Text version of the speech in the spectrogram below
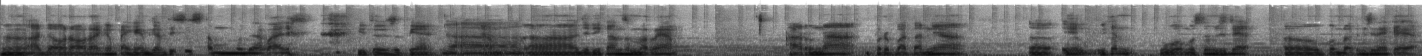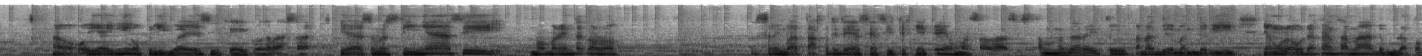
eh, ada orang-orang yang pengen ganti sistem negaranya gitu maksudnya Nah, yang, eh, jadi kan sebenarnya karena perdebatannya eh ya ini kan gua muslim maksudnya eh, bukan berarti misalnya kayak oh ya ini opini gua aja sih. Kayak gua ngerasa ya semestinya sih pemerintah kalau sering banget takut itu yang sensitifnya itu yang masalah sistem negara itu. Karena zaman dari yang udah-udah kan karena ada beberapa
